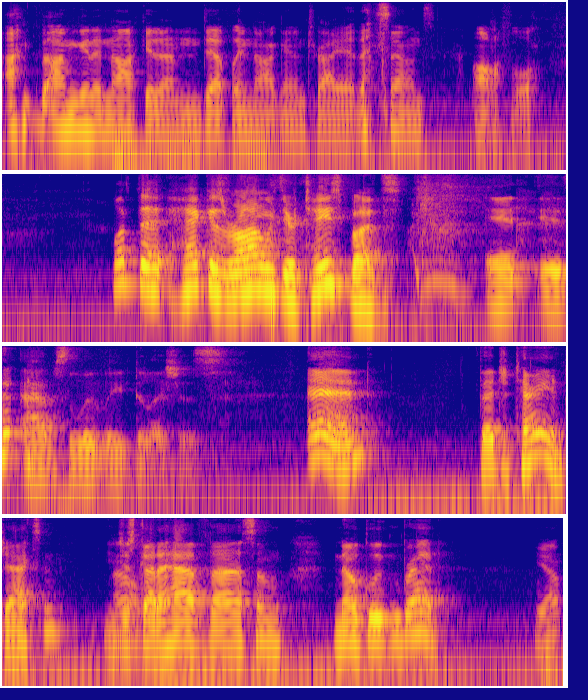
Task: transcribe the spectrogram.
I'm, I'm gonna knock it. I'm definitely not gonna try it. That sounds awful. What the heck is wrong with your taste buds? It is absolutely delicious. And vegetarian, Jackson. You just Oh. got to have uh, some no gluten bread. Yep,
